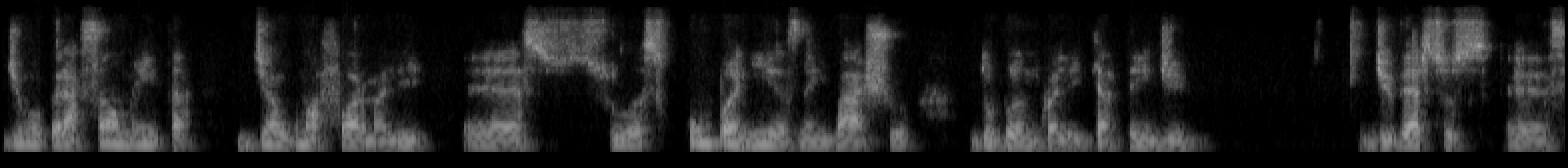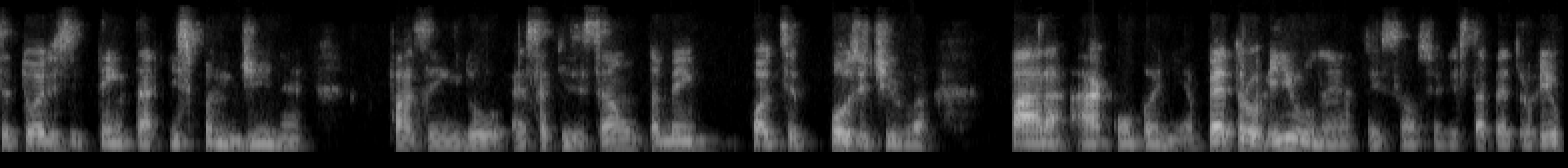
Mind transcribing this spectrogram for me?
de uma operação, aumenta de alguma forma ali é, suas companhias né, embaixo do banco ali que atende diversos é, setores e tenta expandir, né, fazendo essa aquisição. Também pode ser positiva para a companhia. PetroRio, né, atenção acionista da PetroRio,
